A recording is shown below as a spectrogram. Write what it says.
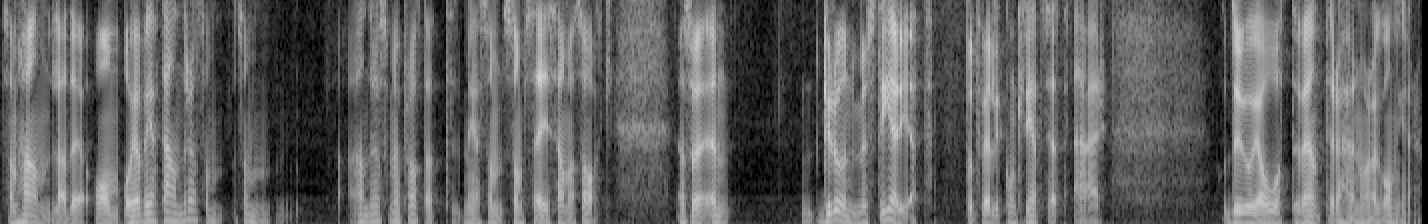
som handlade om, och jag vet andra som, som, andra som jag pratat med som, som säger samma sak. Alltså en, grundmysteriet på ett väldigt konkret sätt är, och du och jag har återvänt till det här några gånger,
